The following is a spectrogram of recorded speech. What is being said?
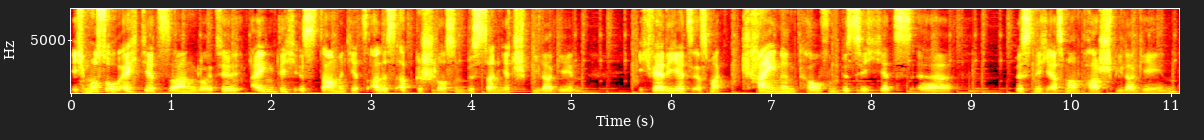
Ich muss auch echt jetzt sagen, Leute, eigentlich ist damit jetzt alles abgeschlossen, bis dann jetzt Spieler gehen. Ich werde jetzt erstmal keinen kaufen, bis ich jetzt, äh, bis nicht erstmal ein paar Spieler gehen.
